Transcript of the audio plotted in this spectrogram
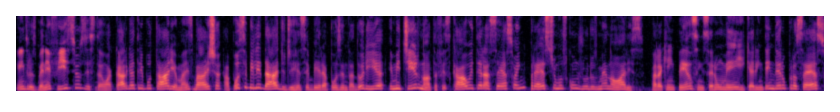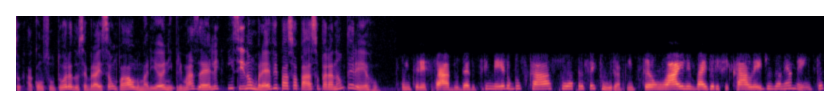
Entre os benefícios estão a carga tributária mais baixa, a possibilidade de receber aposentadoria, emitir nota fiscal e ter acesso a empréstimos com juros menores. Para quem pensa em ser um MEI e quer entender o processo, a consultora do Sebrae São Paulo, Mariane Primazelli, ensina um breve passo a passo para não ter erro o interessado deve primeiro buscar a sua prefeitura. Então, lá ele vai verificar a lei de zoneamento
